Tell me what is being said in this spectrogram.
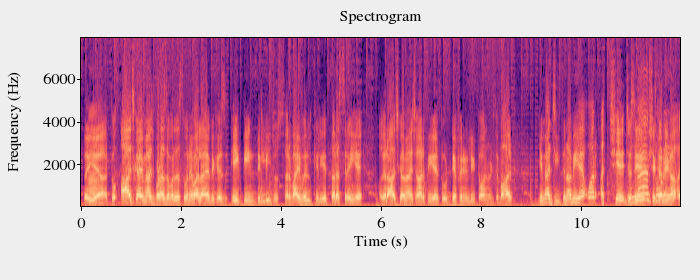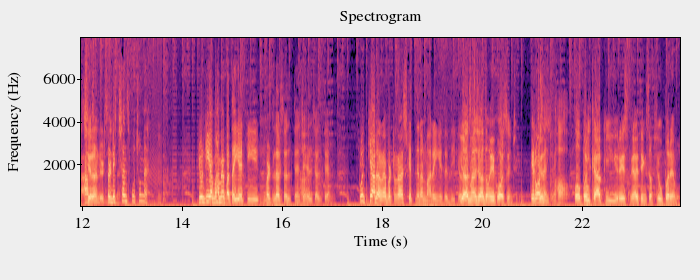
सही है यार। तो आज का ये मैच बड़ा ज़बरदस्त होने वाला है बिकॉज़ एक टीम दिल्ली जो सर्वाइवल के लिए तरस रही है अगर आज का मैच हारती है तो डेफिनेटली टूर्नामेंट से बाहर। ये मैच जीतना भी है और अच्छे जैसे शिखर ने कहा अच्छे रन रेट प्रेडिक्शंस पूछूँ मैं? क्योंकि अब हमें पता ही है कि बटलर चलते हैं चहल चलते हैं। कुछ क्या रहा है? बटलर आज कितने रन मारेंगे दिल्ली के? यार मैं चाहता हूँ एक और सेंचुरी एक और century? हाँ पर्पल कैप की रेस में आई थिंक सबसे ऊपर है वो।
